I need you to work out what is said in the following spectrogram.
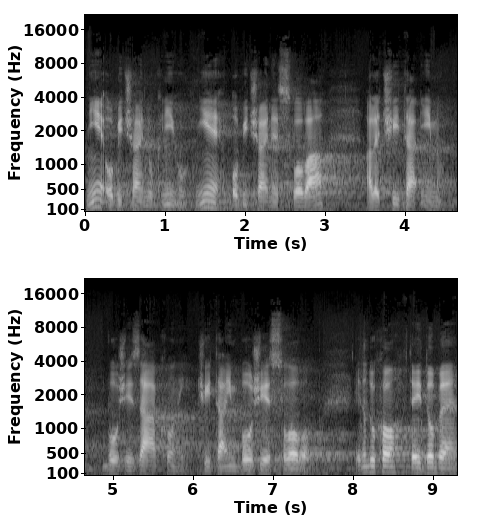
nie obyčajnú knihu, nie obyčajné slova, ale číta im Božie zákony, číta im Božie slovo Jednoducho v tej dobe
